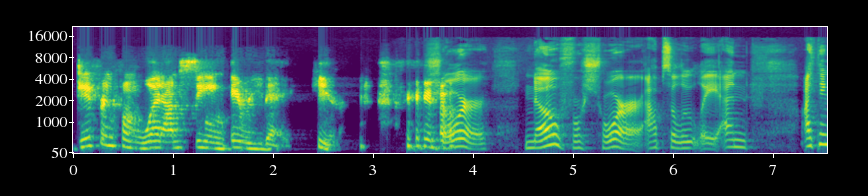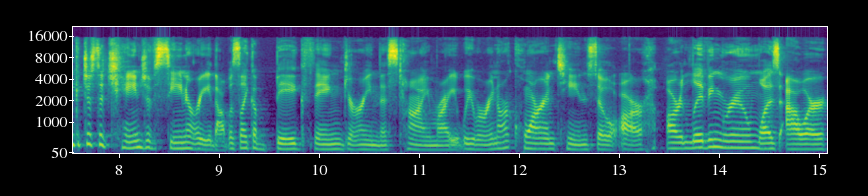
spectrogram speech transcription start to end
different from what I'm seeing every day here. know? Sure. No, for sure. Absolutely. And I think just a change of scenery that was like a big thing during this time, right? We were in our quarantine, so our our living room was our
